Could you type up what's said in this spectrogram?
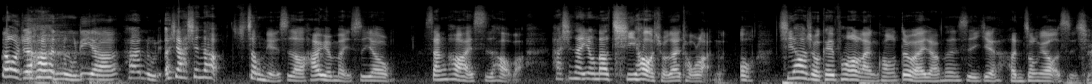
但我觉得他很努力啊，他很努力，而且他现在重点是哦，他原本是用三号还是四号吧，他现在用到七号球在投篮了哦，七号球可以碰到篮筐，对我来讲真的是一件很重要的事情。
